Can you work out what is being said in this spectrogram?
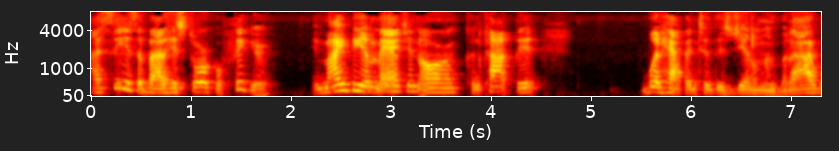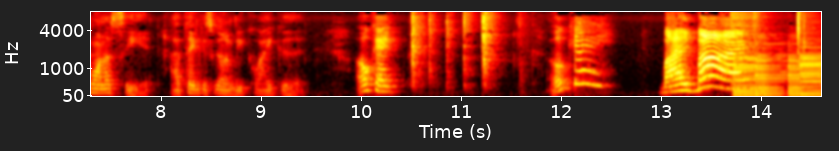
I see it's about a historical figure. It might be imagined or concocted what happened to this gentleman, but I want to see it. I think it's going to be quite good. Okay. Okay. Bye-bye.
